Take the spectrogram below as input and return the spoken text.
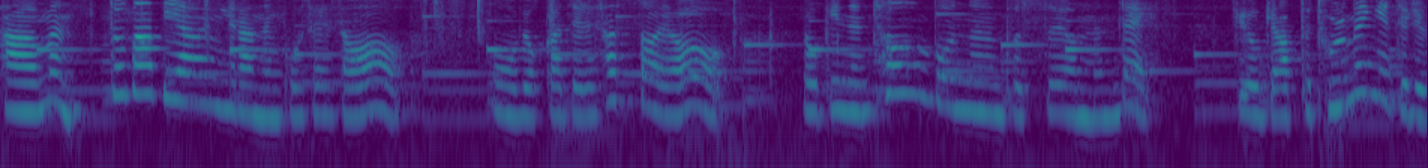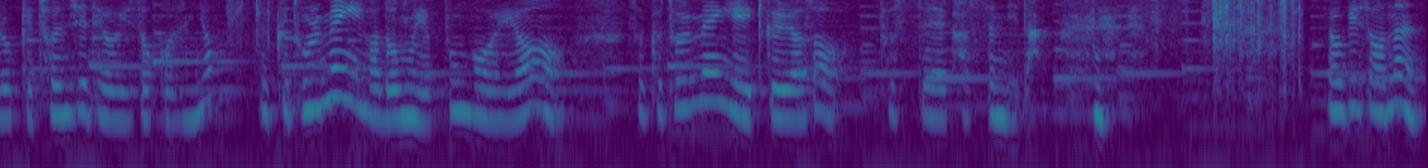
다음은 뚜바비앙이라는 곳에서 어, 몇 가지를 샀어요. 여기는 처음 보는 부스였는데 여기 앞에 돌멩이들이 이렇게 전시되어 있었거든요. 그 돌멩이가 너무 예쁜 거예요. 그래서 그 돌멩이에 이끌려서 부스에 갔습니다. 여기서는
